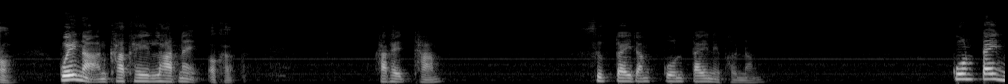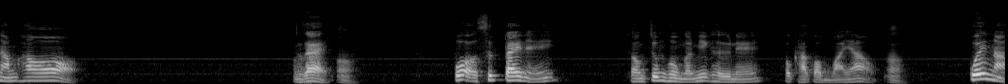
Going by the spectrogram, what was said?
อ๋อกล้วยหนาอันคาใครลาดเนี่ยอ๋อครับข้าใครถามซึกใต้ดังโกนใต้ในเพอนำโกนใต้นำเขาอ้อมึงได้อ๋อพวกเอาซึกใต้ไหนสองจุ่มหงกันมีคือเนี่ยเขาขากล่อมวายาวอ๋อกล้วยหนา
